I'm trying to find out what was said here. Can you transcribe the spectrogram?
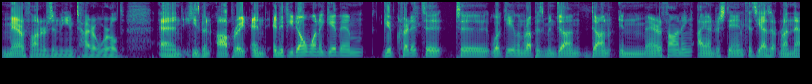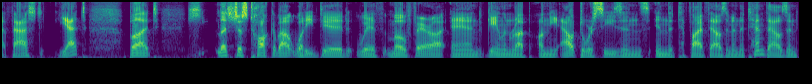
marathoners in the entire world. And he's been operate and and if you don't want to give him give credit to to what Galen Rupp has been done done in marathoning I understand because he hasn't run that fast yet. But he, let's just talk about what he did with Mo Farah and Galen Rupp on the outdoor seasons in the 5,000 and the 10,000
